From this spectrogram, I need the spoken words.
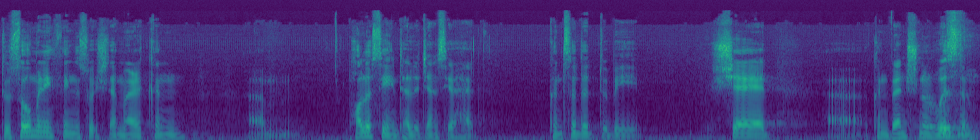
to so many things which the American um, policy intelligentsia had considered to be shared uh, conventional wisdom.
